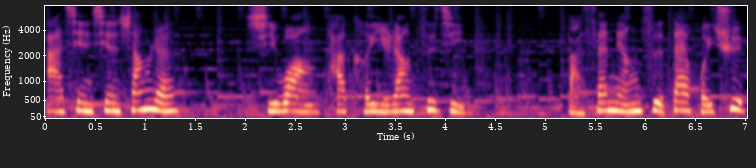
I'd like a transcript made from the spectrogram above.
阿宪宪商人，希望他可以让自己把三娘子带回去，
